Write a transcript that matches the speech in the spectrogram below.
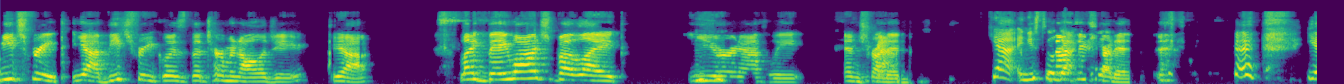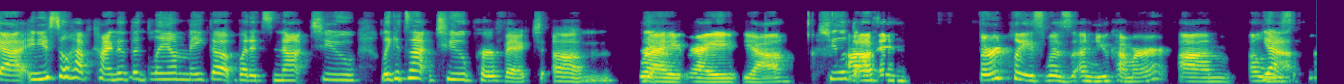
beach freak. Yeah, beach freak was the terminology. Yeah, like Baywatch, but like you're an athlete and shredded. Yeah, yeah and you still not got shredded. yeah, and you still have kind of the glam makeup, but it's not too like it's not too perfect. Um Right, yeah. right. Yeah. She looked um, awesome. And third place was a newcomer, um, Elisa. Yeah.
